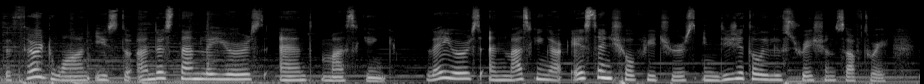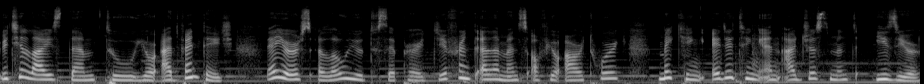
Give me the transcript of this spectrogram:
The third one is to understand layers and masking. Layers and masking are essential features in digital illustration software. Utilize them to your advantage. Layers allow you to separate different elements of your artwork, making editing and adjustment easier.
